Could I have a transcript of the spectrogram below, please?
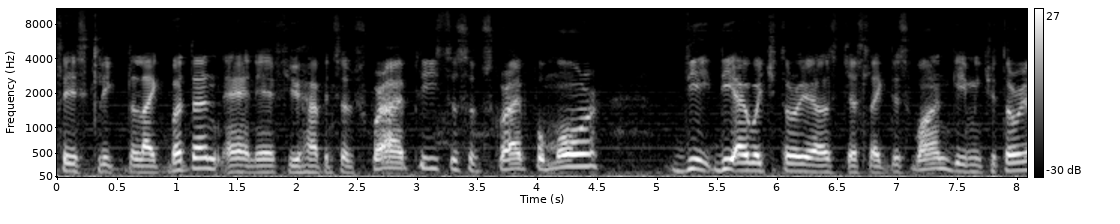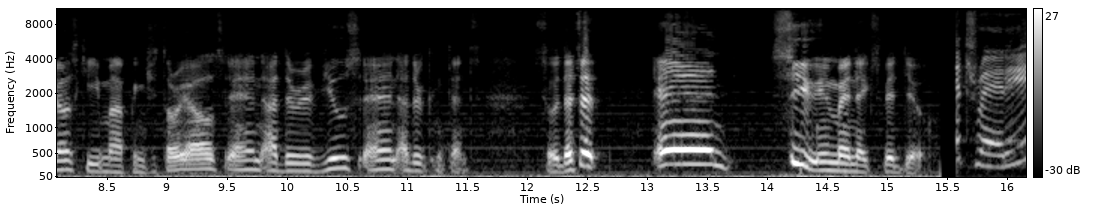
please click the like button. And if you haven't subscribed please to subscribe for more D DIY tutorials just like this one. Gaming tutorials key mapping tutorials and other reviews and other contents. So that's it. And see you in my next video. Get ready.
